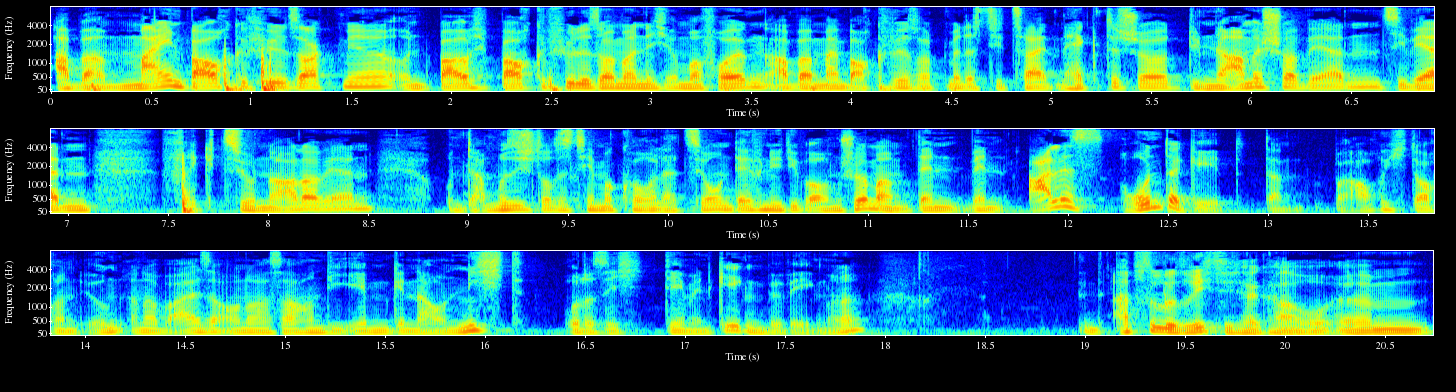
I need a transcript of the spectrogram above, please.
aber mein Bauchgefühl sagt mir, und Bauch, Bauchgefühle soll man nicht immer folgen, aber mein Bauchgefühl sagt mir, dass die Zeiten hektischer, dynamischer werden, sie werden friktionaler werden. Und da muss ich doch das Thema Korrelation definitiv auf dem Schirm haben. Denn wenn alles runtergeht, dann brauche ich doch in irgendeiner Weise auch noch Sachen, die eben genau nicht oder sich dem entgegenbewegen, oder? Absolut richtig, Herr Caro. Ähm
